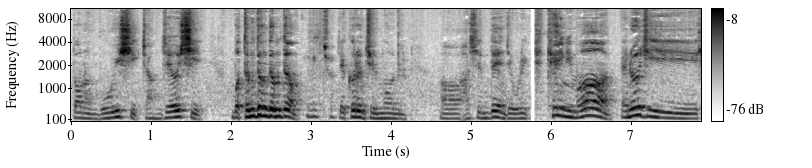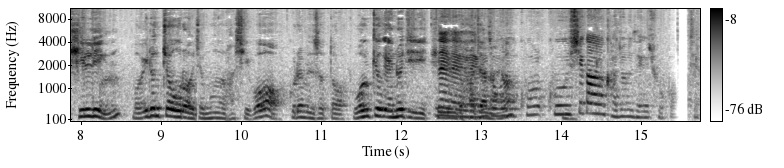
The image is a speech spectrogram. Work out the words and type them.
또는 무의식, 잠재의식 뭐 등등등등 그렇죠. 이제 그런 질문 어, 하시는데 이제 우리 K님은 에너지 힐링 뭐 이런 쪽으로 전문을 하시고 그러면서 또 원격 에너지 힐링도 네네. 그래서 하잖아요. 그, 그 시간 가져도 되게 좋을 것 같아요.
